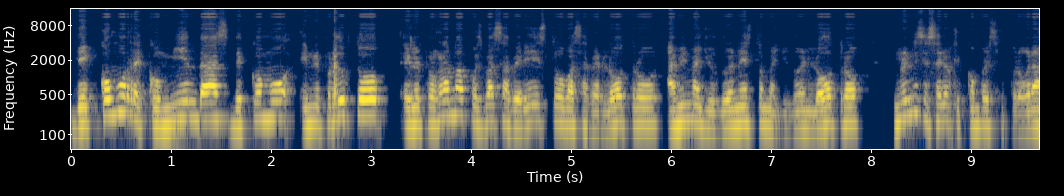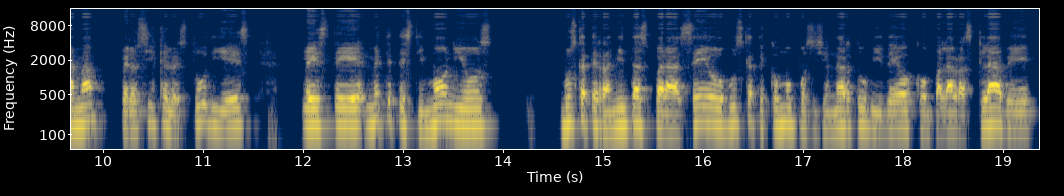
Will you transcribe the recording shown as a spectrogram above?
de cómo recomiendas, de cómo en el producto, en el programa, pues vas a ver esto, vas a ver lo otro, a mí me ayudó en esto, me ayudó en lo otro. No es necesario que compres el programa, pero sí que lo estudies, este, mete testimonios, búscate herramientas para SEO, búscate cómo posicionar tu video con palabras clave.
